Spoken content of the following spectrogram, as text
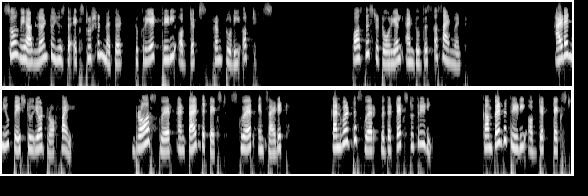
So we have learned to use the extrusion method to create 3D objects from 2D objects. Pause this tutorial and do this assignment. Add a new page to your draw file. Draw a square and type the text square inside it. Convert the square with the text to 3D. Compare the 3D object text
